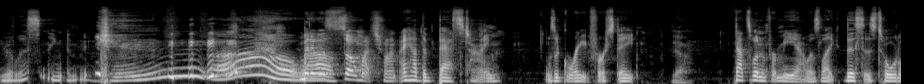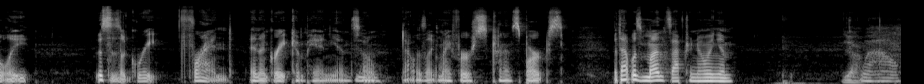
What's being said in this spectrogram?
you're listening to me. Oh, but it was so much fun. I had the best time. It was a great first date. yeah. that's when for me I was like, this is totally, this is a great friend and a great companion. So mm. that was like my first kind of sparks. But that was months after knowing him. Yeah. wow.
